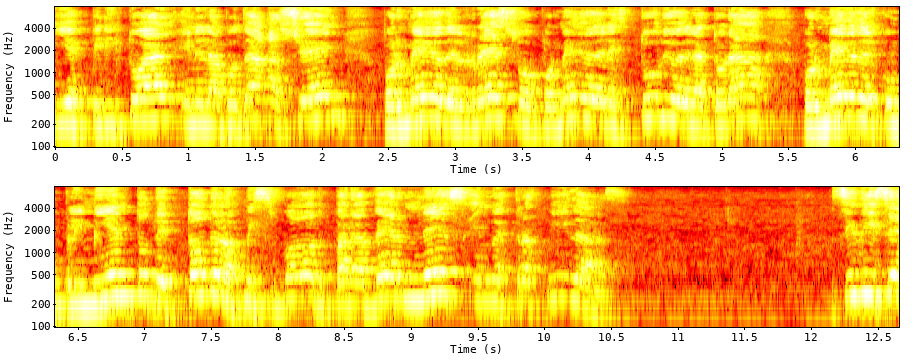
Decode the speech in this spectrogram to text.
y espiritual en el Abodah Hashem por medio del rezo, por medio del estudio de la Torah, por medio del cumplimiento de todos los misbot para ver Nes en nuestras vidas. Así dice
